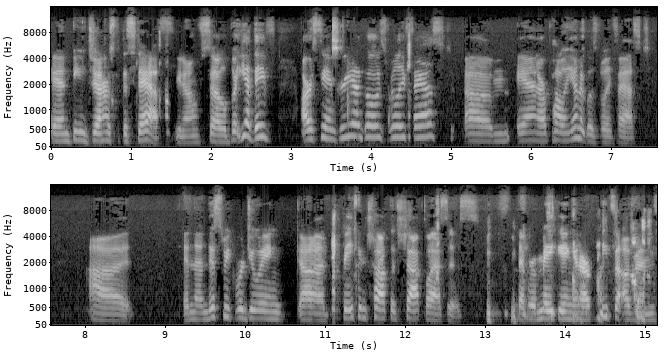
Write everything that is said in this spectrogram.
and being generous with the staff. You know, so but yeah, they've our sangria goes really fast, um, and our Pollyanna goes really fast. Uh, and then this week we're doing uh, bacon chocolate shot glasses that we're making in our pizza ovens,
